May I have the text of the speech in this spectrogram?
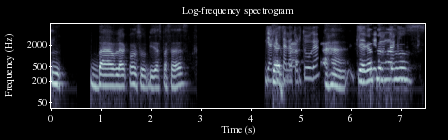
in- va a hablar con sus vidas pasadas. Ya Que que está la tortuga, Ajá, que una- rasgos.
